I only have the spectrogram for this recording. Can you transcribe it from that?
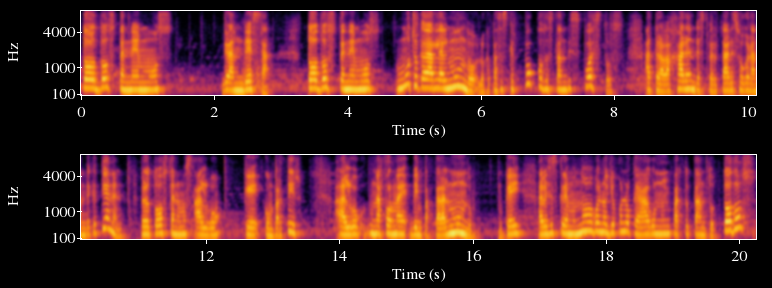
todos tenemos grandeza, todos tenemos mucho que darle al mundo. Lo que pasa es que pocos están dispuestos a trabajar en despertar eso grande que tienen, pero todos tenemos algo que compartir, algo, una forma de, impactar al mundo. ¿Ok? A veces creemos, no, bueno, yo con lo que hago no impacto tanto. Todos,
